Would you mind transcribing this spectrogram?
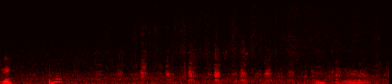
Come here. Come on. Good girl.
